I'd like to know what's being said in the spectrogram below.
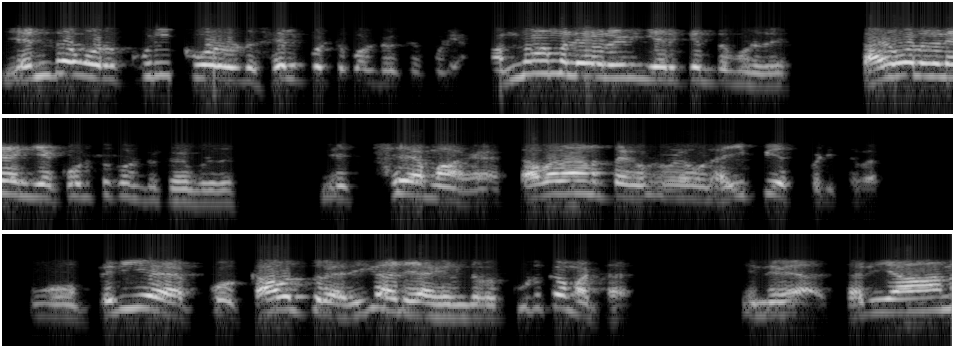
என்ற ஒரு குறிக்கோளோடு செயல்பட்டு கொண்டிருக்கக்கூடிய அண்ணாமலை அவர்கள் இங்கே இருக்கின்ற பொழுது தகவல்களை அங்கே கொடுத்து கொண்டிருக்கிற பொழுது நிச்சயமாக தவறான தகவல்களை ஒரு ஐபிஎஸ் படித்தவர் பெரிய காவல்துறை அதிகாரியாக இருந்தவர் கொடுக்க மாட்டார். சரியான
